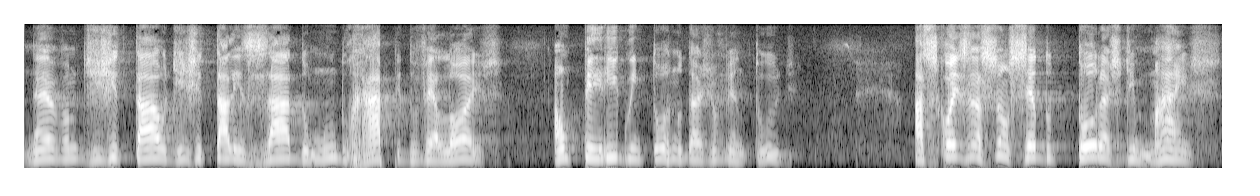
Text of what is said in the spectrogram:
né, vamos, digital, digitalizado, mundo rápido, veloz. Há um perigo em torno da juventude. As coisas são sedutoras demais.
